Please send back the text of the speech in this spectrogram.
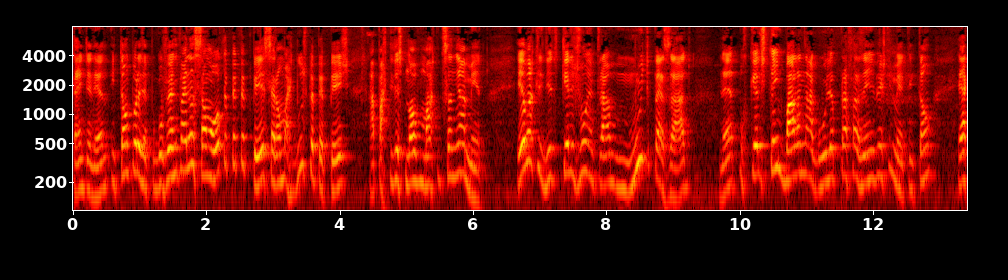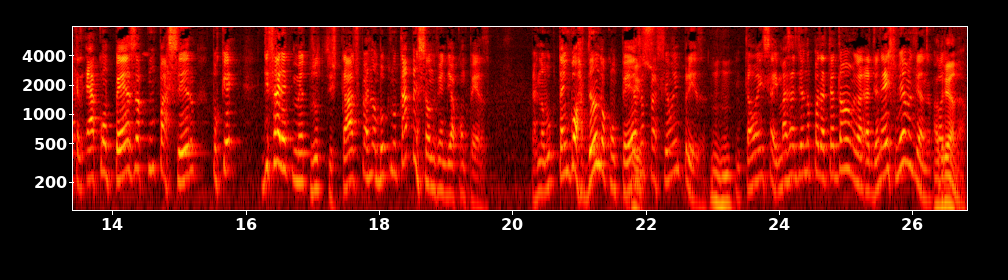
Tá entendendo? Então, por exemplo, o governo vai lançar uma outra PPP, serão mais duas PPPs a partir desse novo marco de saneamento. Eu acredito que eles vão entrar muito pesado, né? Porque eles têm bala na agulha para fazer investimento. Então, é a, é a Compesa com parceiro, porque, diferentemente dos outros estados, Pernambuco não está pensando em vender a Compesa. Pernambuco está engordando a Compesa para ser uma empresa. Uhum. Então é isso aí. Mas a Adriana pode até dar uma. Adriana, é isso mesmo, Adriana? Pode... Adriana.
